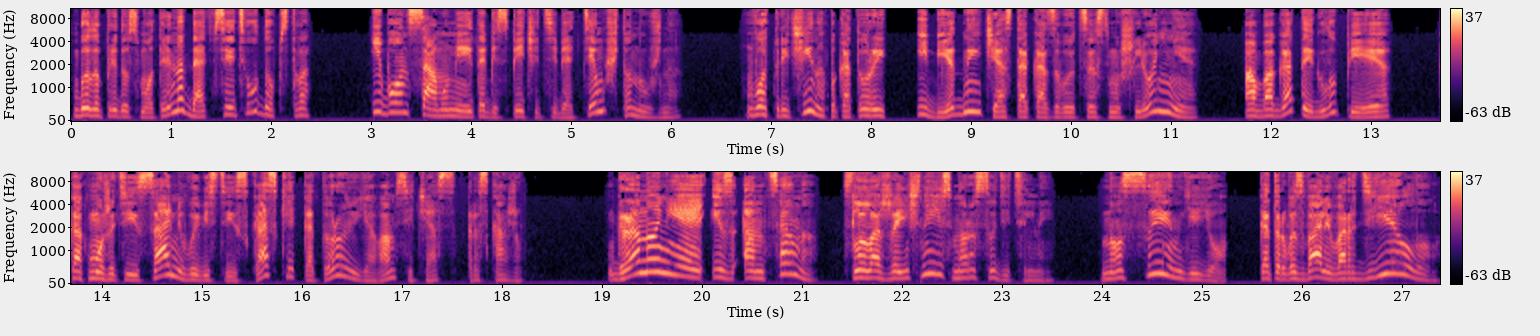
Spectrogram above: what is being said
было предусмотрено дать все эти удобства, ибо он сам умеет обеспечить себя тем, что нужно. Вот причина, по которой и бедные часто оказываются смышленнее, а богатые глупее, как можете и сами вывести из сказки, которую я вам сейчас расскажу. Гранония из Анцана слыла женщиной весьма рассудительной. Но сын ее, которого звали Вардьелло,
